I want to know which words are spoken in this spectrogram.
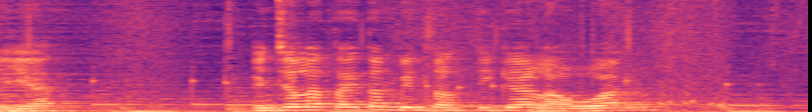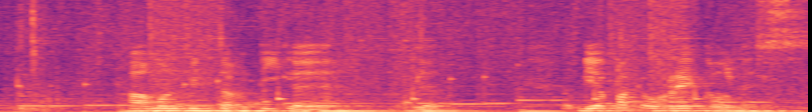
Lihat. Angela Titan bintang 3 lawan Amon bintang 3 ya. Lihat. Dia pakai Oracle, guys.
